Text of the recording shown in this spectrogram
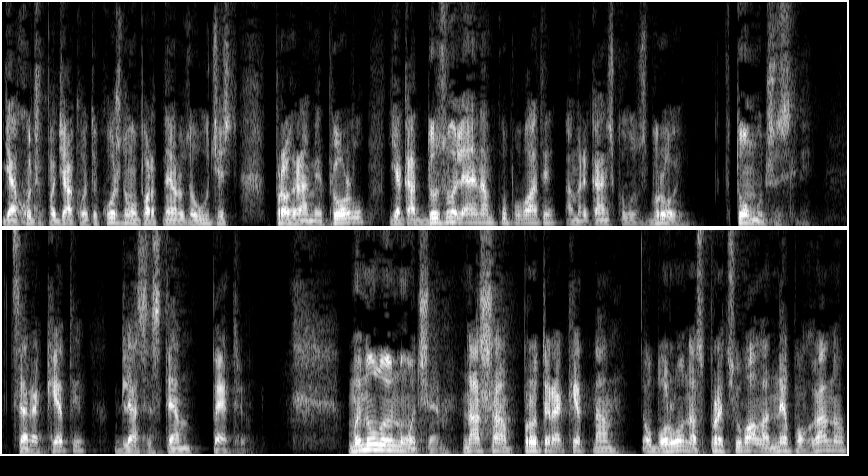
Я хочу подякувати кожному партнеру за участь в програмі Pearl, яка дозволяє нам купувати американську зброю, в тому числі це ракети для систем Петріот. Минулої ночі наша протиракетна оборона спрацювала непогано.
